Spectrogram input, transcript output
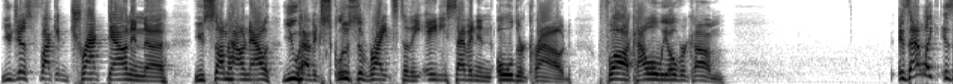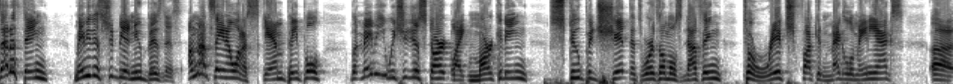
You just fucking tracked down and uh, you somehow now you have exclusive rights to the 87 and older crowd. Fuck, how will we overcome? Is that like is that a thing? Maybe this should be a new business. I'm not saying I want to scam people, but maybe we should just start like marketing stupid shit that's worth almost nothing to rich fucking megalomaniacs uh,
